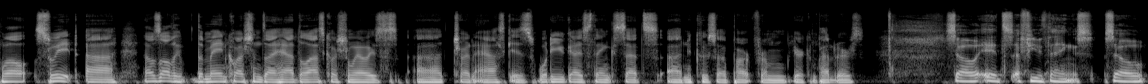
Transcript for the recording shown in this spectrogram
Well, sweet. Uh, that was all the, the main questions I had. The last question we always uh, try to ask is what do you guys think sets uh, Nekoosa apart from your competitors? So it's a few things. So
